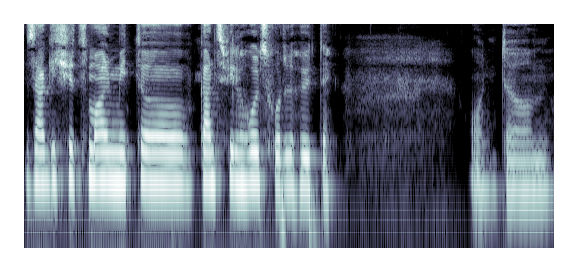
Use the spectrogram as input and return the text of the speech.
sage ich jetzt mal, mit äh, ganz viel Holz vor der Hütte. Und ähm,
